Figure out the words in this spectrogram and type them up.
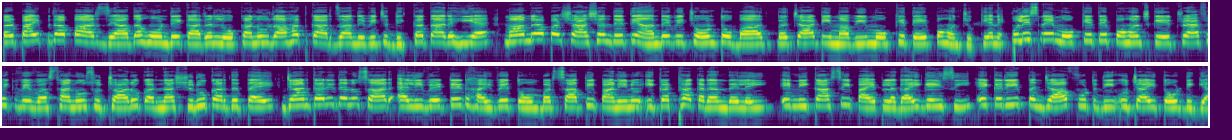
ਪਰ ਪਾਈਪ ਦਾ ਭਾਰ ਜ਼ਿਆਦਾ ਹੋਣ ਦੇ ਕਾਰਨ ਲੋਕਾਂ ਨੂੰ ਰਾਹਤ ਕਾਰਜਾਂ ਦੇ ਵਿੱਚ ਦਿੱਕਤ ਆ ਰਹੀ ਹੈ। ਮਾਮਲਾ ਪ੍ਰਸ਼ਾਸਨ ਦੇ ਧਿਆਨ ਦੇ ਵਿੱਚ ਆਉਣ ਤੋਂ ਬਾਅਦ ਬਚਾਅ ਟੀਮਾਂ ਵੀ ਮੌਕੇ ਤੇ ਪਹੁੰਚ ਚੁੱਕੀਆਂ ਨੇ। ਪੁਲਿਸ ਨੇ ਮੌਕੇ ਤੇ ਪਹੁੰਚ ਕੇ ਟ੍ਰੈਫਿਕ ਵਿਵਸਥਾ ਨੂੰ ਸੁਚਾਰੂ ਕਰਨਾ ਸ਼ੁਰੂ ਕਰ ਦਿੱਤਾ ਹੈ ਜਾਣਕਾਰੀ ਦੇ ਅਨੁਸਾਰ ਐਲੀਵੇਟਡ ਹਾਈਵੇ ਤੋਂ ਬਰਸਾਤੀ ਪਾਣੀ ਨੂੰ ਇਕੱਠਾ ਕਰਨ ਦੇ ਲਈ ਇਹ ਨਿਕਾਸੀ ਪਾਈਪ ਲਗਾਈ ਗਈ ਸੀ। ਇਹ ਕਰੀਬ 50 ਫੁੱਟ ਦੀ ਉਚਾਈ ਤੋਂ ਡਿੱਗਿਆ।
